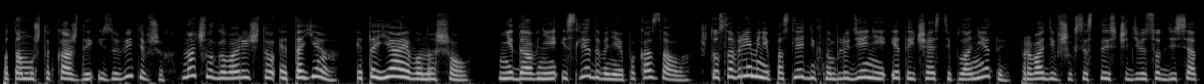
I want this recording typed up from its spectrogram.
потому что каждый из увидевших начал говорить, что «это я, это я его нашел». Недавнее исследование показало, что со времени последних наблюдений этой части планеты, проводившихся с 1910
